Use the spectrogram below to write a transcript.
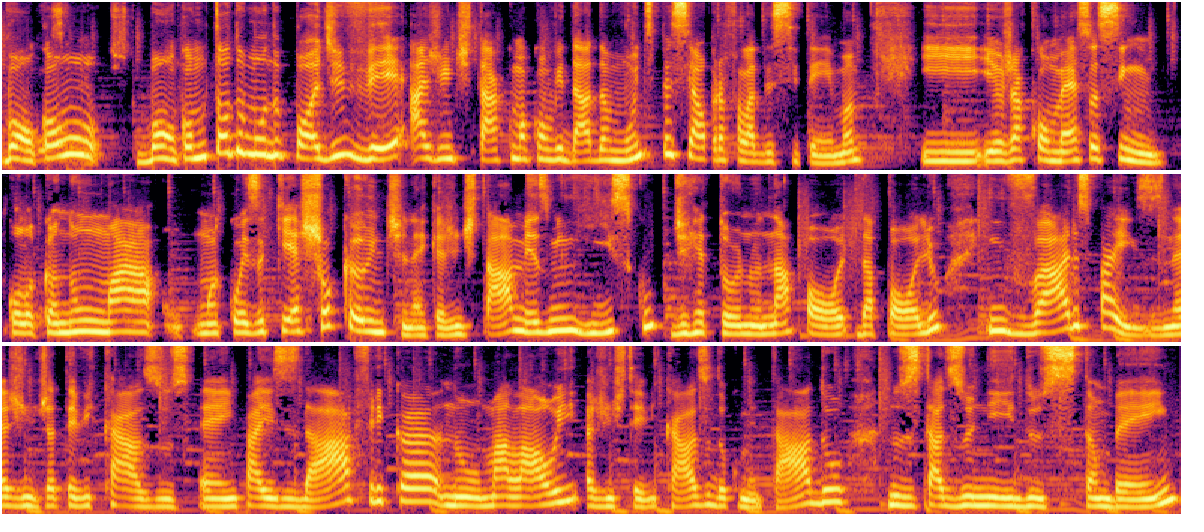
Bom, como, bom, como todo mundo pode ver, a gente está com uma convidada muito especial para falar desse tema. E eu já começo assim, colocando uma, uma coisa que é chocante, né? Que a gente está mesmo em risco de retorno na da polio em vários países, né? A gente já teve casos é, em países da África, no Malawi, a gente teve caso documentado, nos Estados Unidos também.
